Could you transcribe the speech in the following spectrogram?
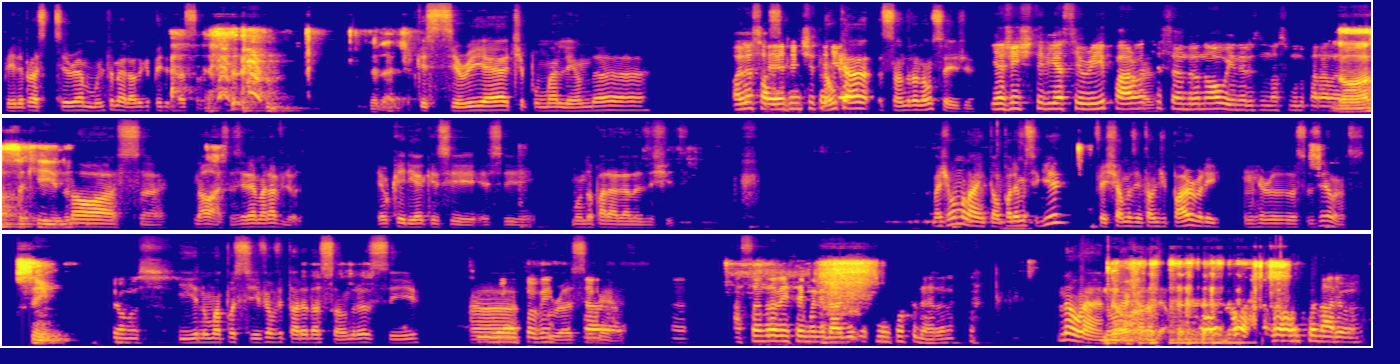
Perder pra Syria é muito melhor do que perder pra Sandra. Verdade. Porque Siri é, tipo, uma lenda Olha só, assim, e a gente teria... Não que a Sandra não seja. E a gente teria Siri, Parvati é. e Sandra no All Winners no nosso mundo paralelo. Nossa, que Nossa, nossa, seria maravilhoso. Eu queria que esse, esse mundo paralelo existisse. Mas vamos lá, então. Podemos seguir? Fechamos, então, de Parvati em Heroes of Villains? Sim. Vamos. E numa possível vitória da Sandra se a Russell ganhar. A Sandra vencer a imunidade a gente não considera, né? Não é, não, não. é a cara dela. não, é um cenário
